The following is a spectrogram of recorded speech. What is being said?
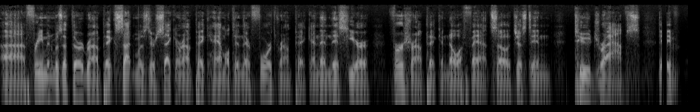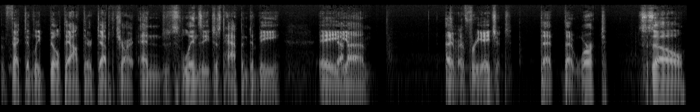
Uh, Freeman was a third round pick. Sutton was their second round pick. Hamilton their fourth round pick, and then this year first round pick and Noah Fant. So just in two drafts, they've effectively built out their depth chart. And just, Lindsay just happened to be a, uh, a a free agent that that worked. So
